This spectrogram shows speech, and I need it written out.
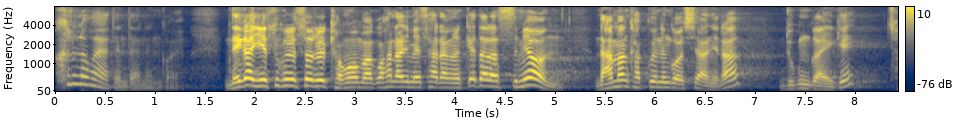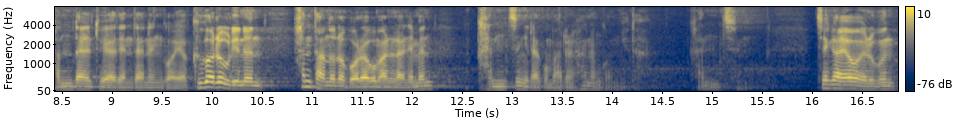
흘러가야 된다는 거예요. 내가 예수 그리스도를 경험하고 하나님의 사랑을 깨달았으면 나만 갖고 있는 것이 아니라 누군가에게 전달돼야 된다는 거예요. 그거를 우리는 한 단어로 뭐라고 말을 하냐면 간증이라고 말을 하는 겁니다. 간증. 제가요, 여러분,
